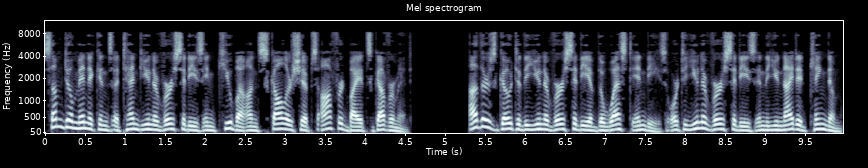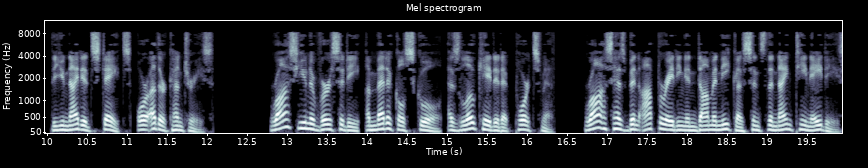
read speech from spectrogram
Some Dominicans attend universities in Cuba on scholarships offered by its government. Others go to the University of the West Indies or to universities in the United Kingdom, the United States, or other countries. Ross University, a medical school, is located at Portsmouth. Ross has been operating in Dominica since the 1980s.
